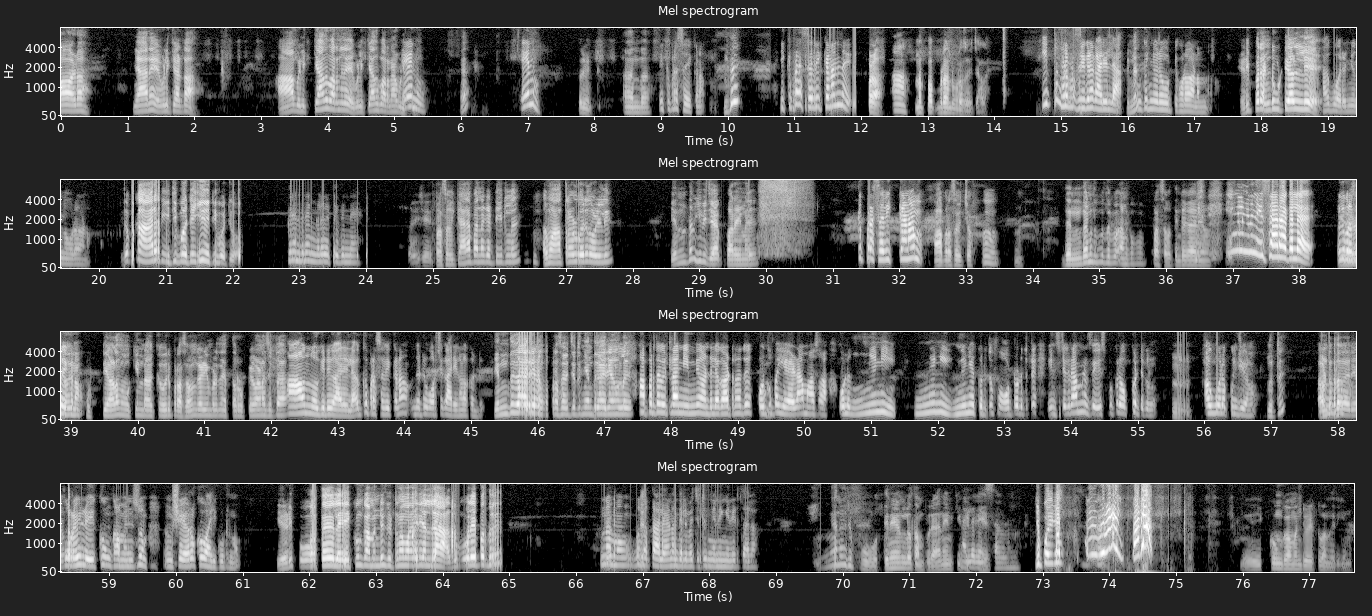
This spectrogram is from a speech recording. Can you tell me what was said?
ആടാ ഞാനേ വിളിക്കാട്ടാ. ആ വിളിക്കാന്ന് പറഞ്ഞല്ലേ വിളിക്കാന്ന് പറഞ്ഞാ വിളിക്കും. ഏനു. ഏ? ഏനു. ഒരു മിനിറ്റ്. ആ എന്താ? ഇക്ക് പ്രസവിക്കണം. എന്ത്? ഇക്ക് പ്രസവിക്കണം എന്നപ്പ ഇവിടെ കണ്ട് പ്രസവിച്ചാളെ ഇപ്പൊ ഇവിടെ പ്രസവിക്കണ കാര്യമില്ല. പിന്നെ? എനിക്ക് ഇനി ഒരു കുട്ടി കൂടെ വേണം എടി ഇപ്പൊ രണ്ട് കുട്ടികളില്ലേ? അത് പോരഞ്ഞൊന്നും കൂടെ വേണം. ഇതൊക്കെ ആരെ തീറ്റി പോറ്റോ ഈ തീറ്റി പോറ്റോ പിന്നെ എന്തിനാ നിങ്ങൾ കെട്ടിയതിന്നെ ശരി. പ്രസവിക്കാനാ പന്നെ കെട്ടിയിട്ടുള്ളത്. അത് മാത്രമേ ഉള്ളൂ ഒരു തൊഴിൽ. എന്താ ഈ വിചാ പറയണത് പ്രസവിക്കണം. ആ പ്രസവിച്ചോ. ഉം. ഉം. ഇതെന്താണ് ഇതിപ്പോ അനക്കിപ്പോ പ്രസവത്തിന്റെ കാര്യം? നിങ്ങളിങ്ങനെ നിസ്സാരാക്കല്ലേ? ഏടോ ഈ പ്രസവിക്കണം? കുട്ടികളെ നോക്കി ഉണ്ടാക്കുക ഒരു പ്രസവം കഴിയുമ്പോഴത്തേന് എത്ര റുപ്യ വേണച്ചിട്ടാ ആ ഒന്നും നോക്കിയിട്ട് കാര്യമില്ല ഒക്കെ പ്രസവിക്കണം എന്നിട്ട് കുറച്ച് കാര്യങ്ങളൊക്കെ ഉണ്ട് എന്ത് കാര്യം പ്രസവിച്ചിട്ട് ഞാൻ എന്ത് കാര്യമാണുള്ളത് അപ്പുറത്തെ വീട്ടിലെ നിമ്മി ഉണ്ടല്ലോ കാട്ടണത്? ഓൾക്കിപ്പോ ഏഴാം മാസാ. ഓൾ ഇങ്ങനെ ഇങ്ങനെ ഇങ്ങനെയൊക്കെ എടുത്ത് ഫോട്ടോ എടുത്തിട്ട് ഇൻസ്റ്റഗ്രാമിലും ഫേസ്ബുക്കിലും ഒക്കെ ഇട്ടിക്കണം. അതുപോലൊക്കെ ചെയ്യണം. എന്നിട്ട്? കുറെ ലൈക്കും കമന്റ്സും ഷെയറൊക്കെ വാരിക്കൂട്ടണം വാരി എടി പോത്തെ ലൈക്കും കമന്റും കിട്ടണ മാതിരിയല്ല. അതുപോലെ ഇപ്പൊ ഇത് നമ്മ തലയണ എന്തെങ്കിലും വെച്ചിട്ട് ഇങ്ങനെ ഇങ്ങനെ എടുത്താലോ? ഇങ്ങനെ ഒരു പോത്തിനെയാണല്ലോ തമ്പുരാനെ എനിക്ക് നല്ല രസമാണ് ലൈക്കും കമന്റും ആയിട്ട് വന്നിരിക്കുന്നു.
